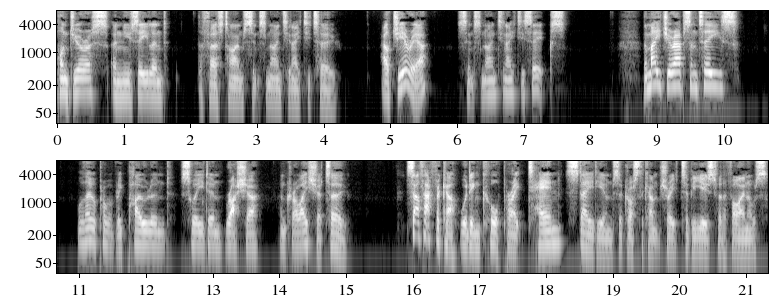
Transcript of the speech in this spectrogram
Honduras and New Zealand the first time since 1982. Algeria since 1986. The major absentees? Well, they were probably Poland, Sweden, Russia, and Croatia too. South Africa would incorporate 10 stadiums across the country to be used for the finals.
